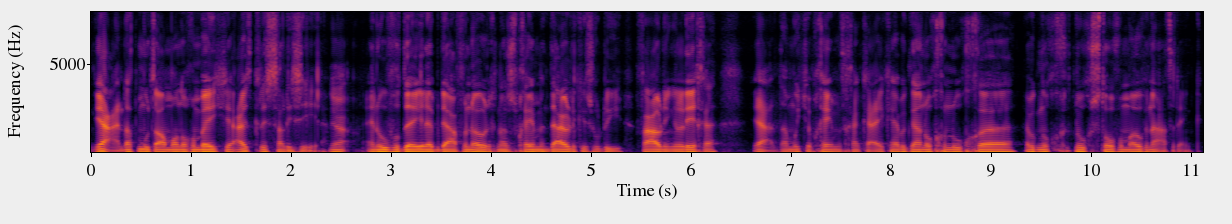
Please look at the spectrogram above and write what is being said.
ja, en dat moet allemaal nog een beetje uitkristalliseren. ja. En hoeveel delen heb je daarvoor nodig? En als op een gegeven moment duidelijk is hoe die verhoudingen liggen, ja, dan moet je op een gegeven moment gaan kijken: heb ik daar nog genoeg, eh, heb ik nog genoeg stof om over na te denken?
